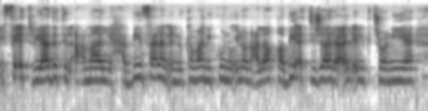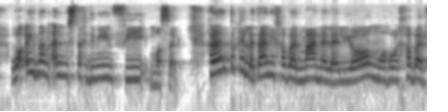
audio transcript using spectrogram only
لفئة ريادة الأعمال اللي حابين فعلا أنه كمان يكونوا لهم علاقة بالتجارة الإلكترونية وأيضا المستخدمين في مصر. خلينا ننتقل لثاني خبر معنا لليوم وهو خبر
